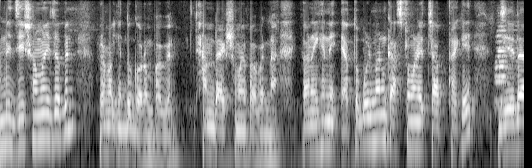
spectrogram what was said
আপনি যে সময় যাবেন আপনারা কিন্তু গরম পাবেন। ঠান্ডা এক সময় পাবেন না। কারণ এখানে এত পরিমাণ কাস্টমারের চাপ থাকে যে এরা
